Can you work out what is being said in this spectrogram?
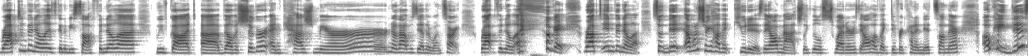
wrapped in vanilla is going to be soft vanilla. We've got uh, velvet sugar and cashmere. No, that was the other one. Sorry, wrapped vanilla. okay, wrapped in vanilla. So I want to show you how that cute it is. They all match like little sweaters. They all have like different kind of knits on there. Okay, this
